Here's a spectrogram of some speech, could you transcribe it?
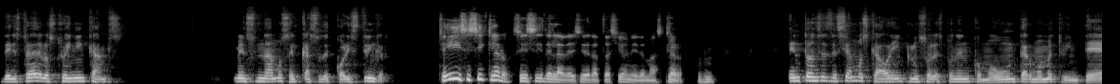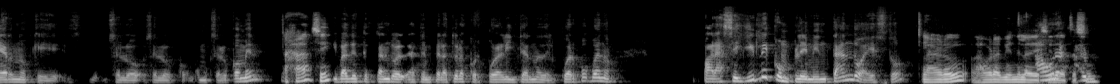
la historia de los training camps, mencionamos el caso de Corey Stringer? Sí, sí, sí, claro. Sí, sí, de la deshidratación y demás, claro. Entonces decíamos que ahora incluso les ponen como un termómetro interno que se lo, se lo, como que se lo comen. Ajá, sí. Y va detectando la temperatura corporal interna del cuerpo. Bueno, para seguirle complementando a esto. Claro, ahora viene la deshidratación.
